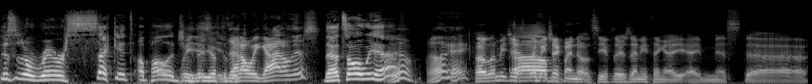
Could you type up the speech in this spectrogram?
this is a rare second apology Wait, that this, you have is to that make. all we got on this? That's all we have. Oh, okay. Oh, let me check. let me Um, check my notes. See if there's anything I, I missed. Uh,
